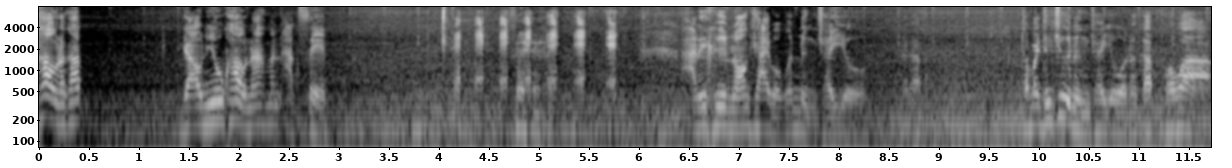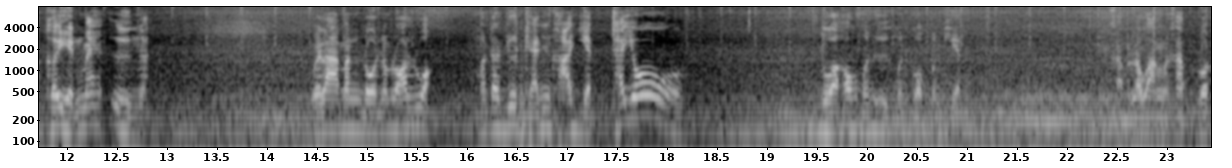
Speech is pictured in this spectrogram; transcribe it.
เข้านะครับ อยาวนิ้วเข้านะ มันอักเสบ อันนี้คือน้องชายผมก็หนึ่งชัยโยนะครับทำไมถึงชื่อหนึ่งชัยโยนะครับ เพราะว่าเคยเห็นไหมอึ่งอะ เวลามันโดนน้ำร้อนลวก มันจะยื่นแขนยื่นขาเหยียดชัยโย ตัวเขาเหมือนอึ่งเหมือนกบเหมือนเขียดครับระวังนะครับ รถ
